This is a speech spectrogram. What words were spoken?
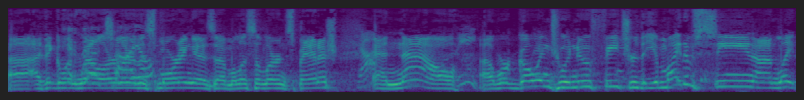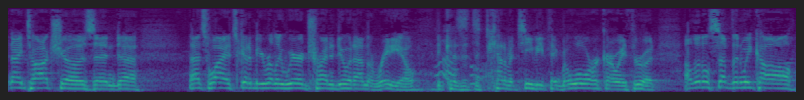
Uh, I think it went well earlier this morning as uh, Melissa learned Spanish, and now uh, we're going to a new feature that you might have seen on late night talk shows and. Uh, That's why it's going to be really weird trying to do it on the radio because it's kind of a TV thing, but we'll work our way through it. A little something we call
